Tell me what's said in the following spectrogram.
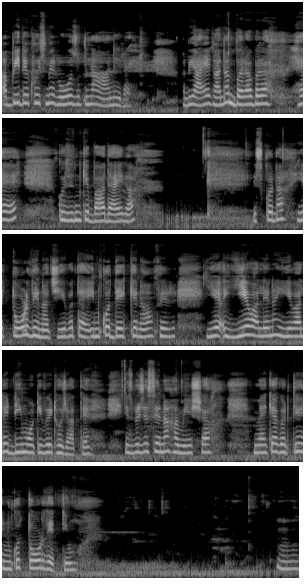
अभी देखो इसमें रोज़ उतना आ नहीं रहा है। अभी आएगा ना बड़ा बड़ा है कुछ दिन के बाद आएगा। इसको ना ये तोड़ देना चाहिए पता है? इनको देख के ना फिर ये ये वाले ना ये वाले डीमोटिवेट हो जाते हैं। इस वजह से ना हमेशा मैं क्या करती हूँ इनको तोड़ देती हूँ। हम्म,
